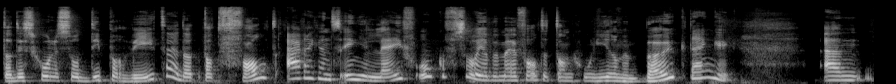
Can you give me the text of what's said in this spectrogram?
dat is gewoon een soort dieper weten. Dat, dat valt ergens in je lijf ook of zo. Ja, bij mij valt het dan gewoon hier in mijn buik, denk ik. En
